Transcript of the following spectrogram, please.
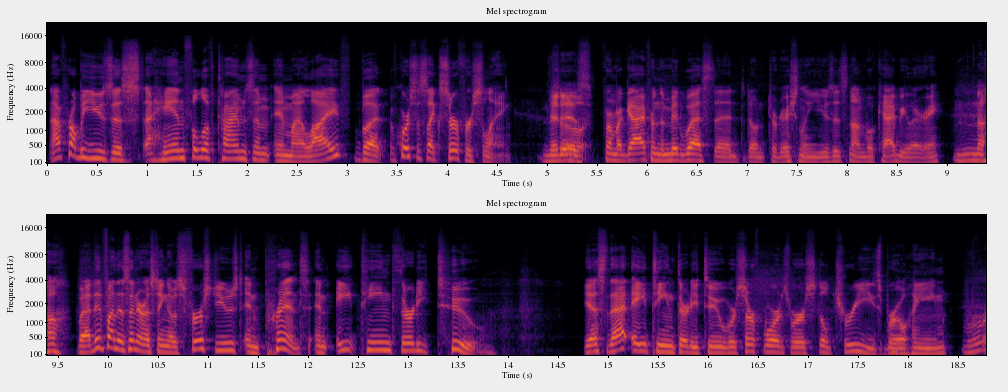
And I've probably used this a handful of times in, in my life, but of course it's like surfer slang. It so is. From a guy from the Midwest that don't traditionally use it, it's not vocabulary. No. But I did find this interesting. It was first used in print in 1832. Yes, that 1832, where surfboards were still trees, Broheim.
